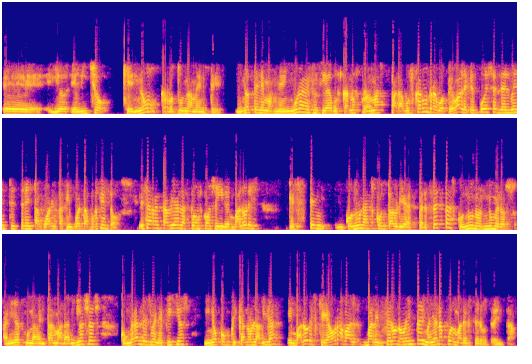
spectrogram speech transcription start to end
eh, yo he dicho que no rotundamente no tenemos ninguna necesidad de buscarnos problemas para buscar un rebote, ¿vale? Que puede ser del 20, 30, 40, 50%. Esas rentabilidades las podemos conseguir en valores que estén con unas contabilidades perfectas, con unos números a nivel fundamental maravillosos, con grandes beneficios y no complicarnos la vida en valores que ahora valen 0,90 y mañana pueden valer 0,30.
